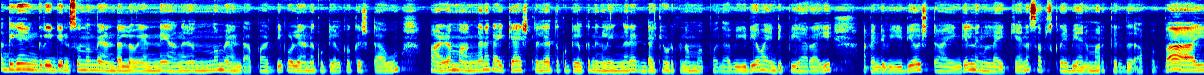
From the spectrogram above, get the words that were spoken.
അധികം ഇൻഗ്രീഡിയൻസ് ഒന്നും വേണ്ടല്ലോ. എണ്ണ അങ്ങനെ ഒന്നും വേണ്ട. അപ്പോൾ അടിപൊളിയാണ്. കുട്ടികൾക്കൊക്കെ ഇഷ്ടാവും. പഴം അങ്ങനെ കഴിക്കാൻ ഇഷ്ടമില്ലാത്ത കുട്ടികൾക്ക് നിങ്ങൾ ഇങ്ങനെ ഉണ്ടാക്കി കൊടുക്കണം. അപ്പോൾ അതാ വീഡിയോ വൈൻഡിപ്പ് ചെയ്യാറായി. അപ്പോൾ എന്റെ വീഡിയോ ഇഷ്ടമായെങ്കിൽ നിങ്ങൾ ലൈക്ക് ചെയ്യാനും സബ്സ്ക്രൈബ് ചെയ്യാനും മറക്കരുത്. അപ്പോൾ ബായ്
